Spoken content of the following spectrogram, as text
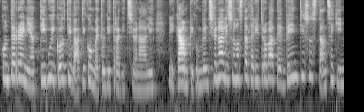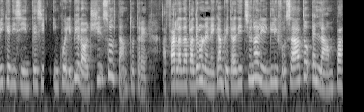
con terreni attigui coltivati con metodi tradizionali. Nei campi convenzionali sono state ritrovate 20 sostanze chimiche di sintesi, in quelli biologici soltanto 3. A farla da padrone nei campi tradizionali il glifosato e l'AMPA,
